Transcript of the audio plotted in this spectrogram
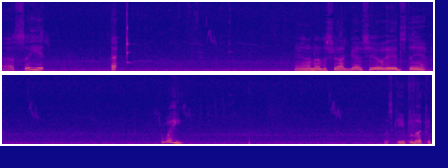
I see it. And another shotgun shell head stamp. Sweet. Let's keep looking.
